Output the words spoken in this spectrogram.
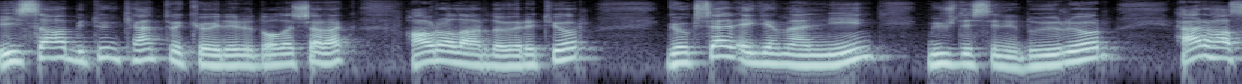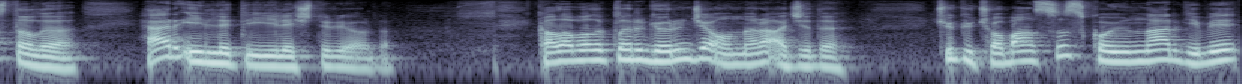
İsa bütün kent ve köyleri dolaşarak havralarda öğretiyor. Göksel egemenliğin müjdesini duyuruyor. Her hastalığı, her illeti iyileştiriyordu. Kalabalıkları görünce onlara acıdı. Çünkü çobansız koyunlar gibi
